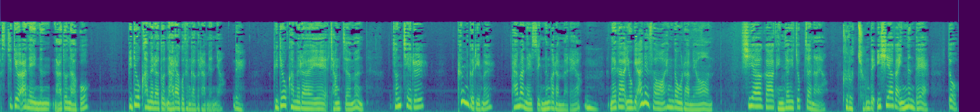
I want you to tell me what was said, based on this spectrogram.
스튜디오 안에 있는 나도 나고 비디오 카메라도 나라고 생각을 하면요. 네. 비디오 카메라의 장점은 전체를 큰 그림을 담아낼 수 있는 거란 말이에요. 음. 내가 여기 안에서 행동을 하면 시야가 굉장히 좁잖아요. 그렇죠. 근데 이 시야가 있는데 또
